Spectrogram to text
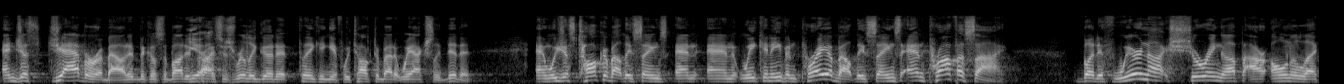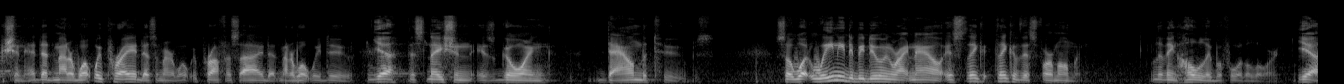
and just jabber about it because the body of Yeah. Christ is really good at thinking if we talked about it, we actually did it. And we just talk about these things, and, and we can even pray about these things and prophesy. But if we're not shoring up our own election, it doesn't matter what we pray, it doesn't matter what we prophesy, it doesn't matter what we do. Yeah. This nation is going down the tubes. So what we need to be doing right now is think, think of this for a moment. Living holy before the Lord. Yeah.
